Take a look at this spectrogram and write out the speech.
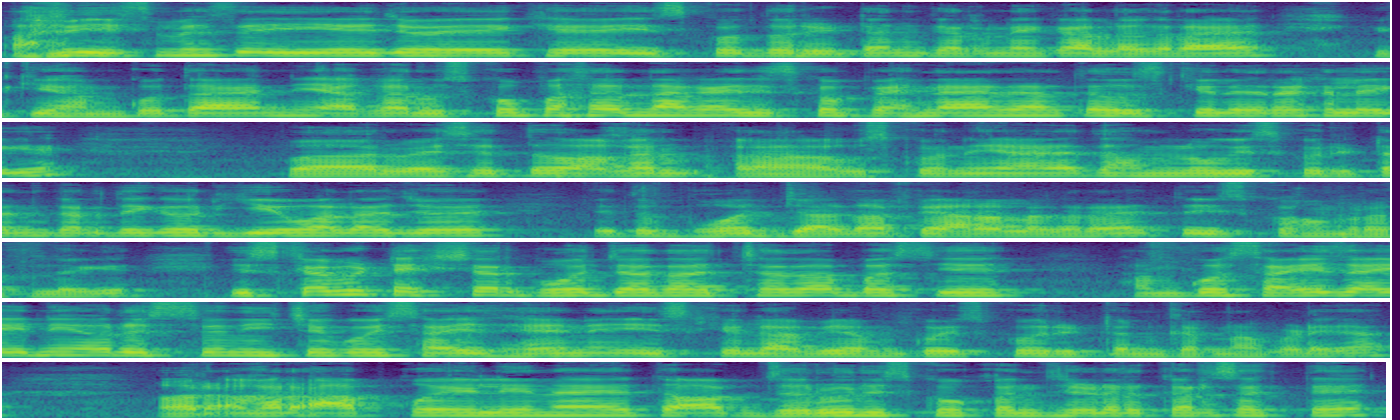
अभी इसमें से ये जो एक है इसको तो रिटर्न करने का लग रहा है क्योंकि हमको तो आया नहीं। अगर उसको पसंद आ गया जिसको पहनाया जाता है उसके लिए रख लेंगे। पर वैसे तो अगर आ, उसको नहीं आया तो हम लोग इसको रिटर्न कर देंगे। और ये वाला जो है ये तो बहुत ज़्यादा प्यारा लग रहा है तो इसको हम रख लेंगे। इसका भी टेक्सचर बहुत ज़्यादा अच्छा था बस ये हमको साइज़ आई नहीं और इससे नीचे कोई साइज़ है नहीं। इसके लिए अभी हमको इसको रिटर्न करना पड़ेगा। और अगर आपको ये लेना है तो आप ज़रूर इसको कंसिडर कर सकते हैं।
